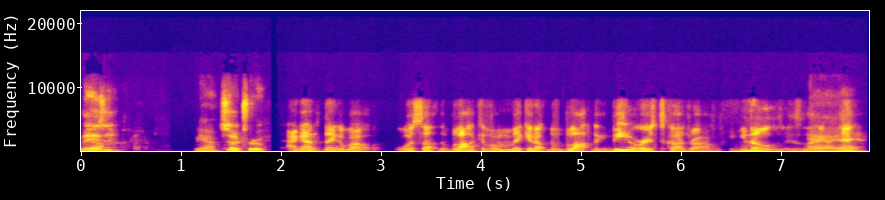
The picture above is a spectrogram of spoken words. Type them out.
Amazing. Yeah. So true. I got to think about what's up the block if I'm gonna make it up the block to be a race car driver. You know, it's like yeah, yeah, that.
